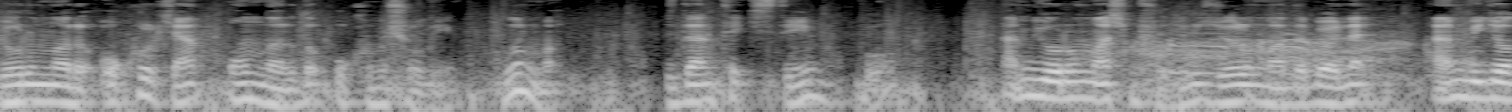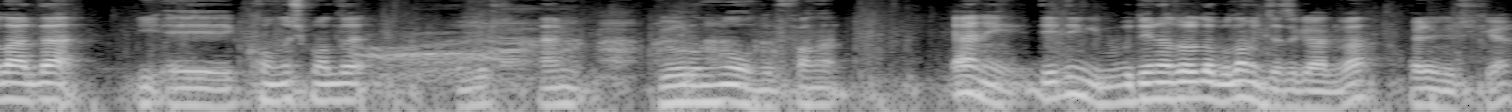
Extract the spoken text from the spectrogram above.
yorumları okurken onları da okumuş olayım. Olur mu? Sizden tek isteğim bu. Hem yorumlaşmış oluruz. Yorumlarda böyle hem videolarda e, konuşmalı olur hem yorumlu olur falan. Yani dediğim gibi bu dinozoru da bulamayacağız galiba. Öyle gözüküyor.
